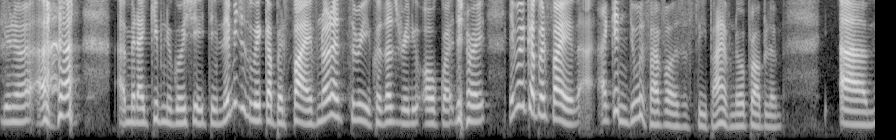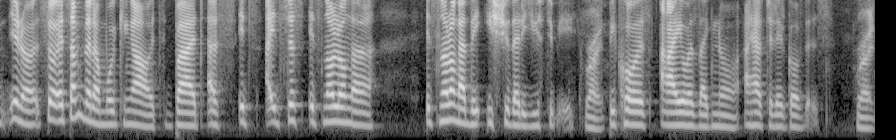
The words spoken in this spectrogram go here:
You know i mean i keep negotiating. Let me just wake up at five not at three because that's really awkward right? Let me wake up at five. I, I can do with five hours of sleep. I have no problem. Um you know so it's something that i'm working out but as it's it's just it's no longer it's no longer the issue that it used to be. Right. because i was like no i have to let go of this Right.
